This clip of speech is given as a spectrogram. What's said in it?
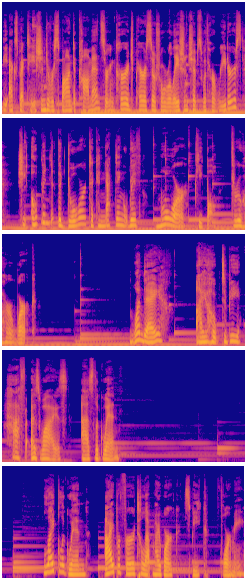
the expectation to respond to comments or encourage parasocial relationships with her readers, she opened the door to connecting with more people through her work. One day, I hope to be half as wise as Le Guin. Like Le Guin, I prefer to let my work speak for me.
